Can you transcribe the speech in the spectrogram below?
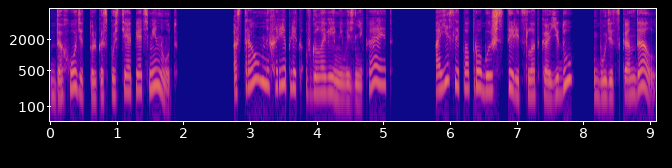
доходит только спустя пять минут. Остроумных реплик в голове не возникает, а если попробуешь стырить сладка еду, будет скандал.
